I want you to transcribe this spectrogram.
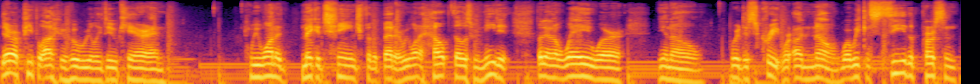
there are people out here who really do care and we want to make a change for the better. We want to help those who need it, but in a way where, you know, we're discreet, we're unknown, where we can see the person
